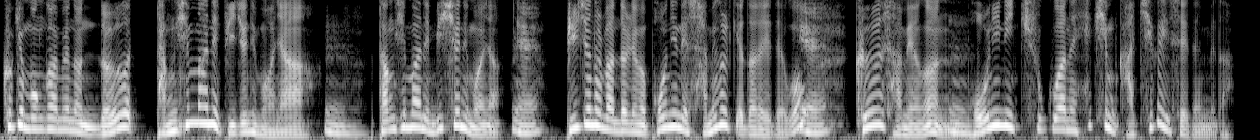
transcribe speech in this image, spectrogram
그게 뭔가 하면은 너 당신만의 비전이 뭐냐? 음. 당신만의 미션이 뭐냐? 예. 비전을 만들려면 본인의 사명을 깨달아야 되고 예. 그 사명은 음. 본인이 추구하는 핵심 가치가 있어야 됩니다.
